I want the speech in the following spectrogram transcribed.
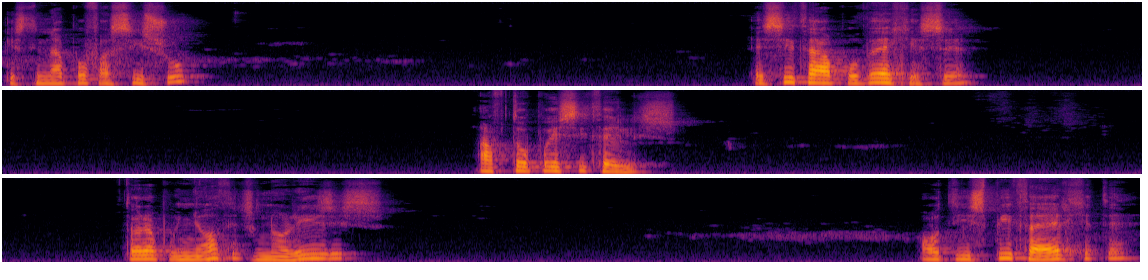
και στην απόφασή σου, εσύ θα αποδέχεσαι αυτό που εσύ θέλεις. Τώρα που νιώθεις, γνωρίζεις ότι η σπίθα έρχεται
